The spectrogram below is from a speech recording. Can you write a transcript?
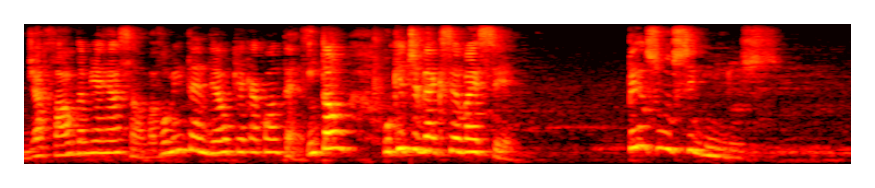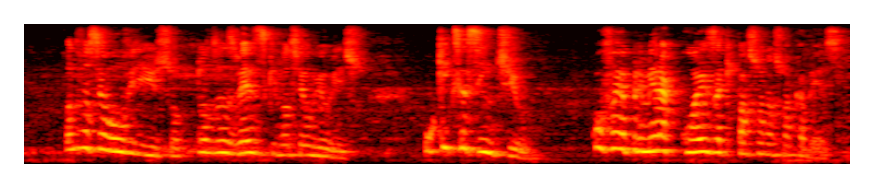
Já falo da minha reação, mas vamos entender o que, é que acontece. Então, o que tiver que ser, vai ser. pensa uns segundos. Quando você ouve isso, todas as vezes que você ouviu isso, o que, que você sentiu? Qual foi a primeira coisa que passou na sua cabeça?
